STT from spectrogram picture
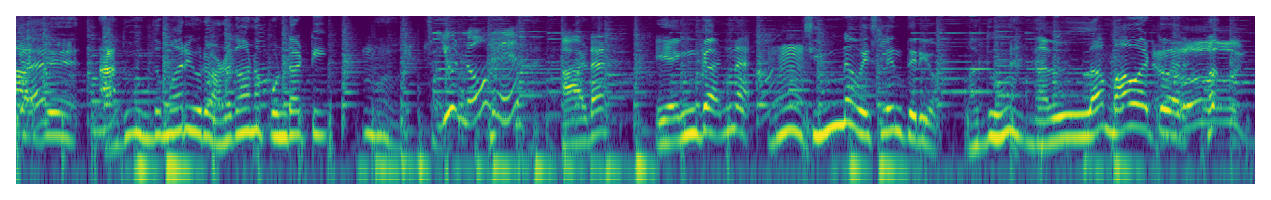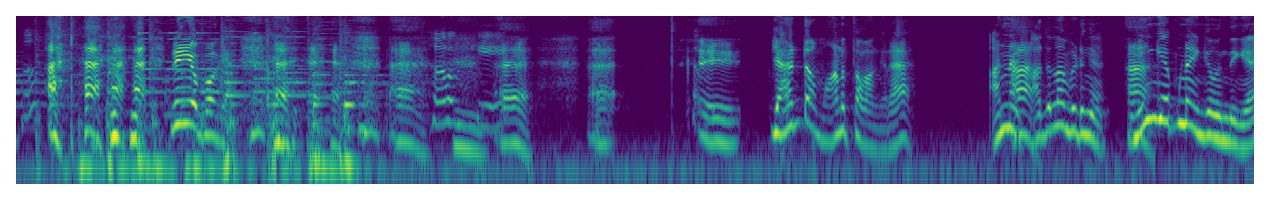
எப்படி அது அதுவும் இந்த மாதிரி ஒரு அழகான பொண்டாட்டி யூ நோ ஹிம் அட எங்க அண்ணன் சின்ன வயசுலயும் தெரியும் அதுவும் நல்லா மாவாட்டுவாரு நீங்க போங்க ஏன்டா மானத்தை வாங்குற அண்ணன் அதெல்லாம் விடுங்க நீங்க எப்படி இங்க வந்தீங்க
